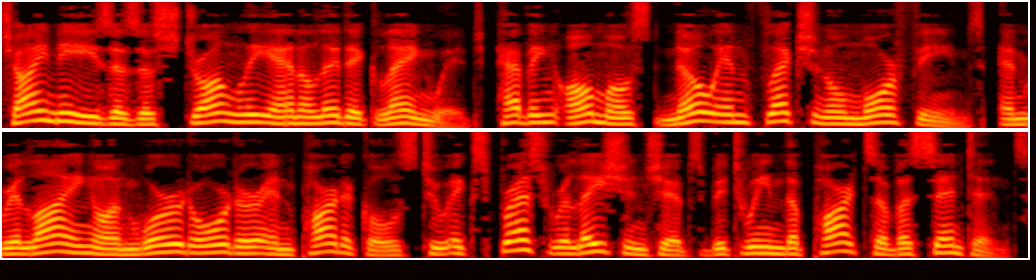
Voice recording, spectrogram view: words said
Chinese is a strongly analytic language, having almost no inflectional morphemes, and relying on word order and particles to express relationships between the parts of a sentence.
